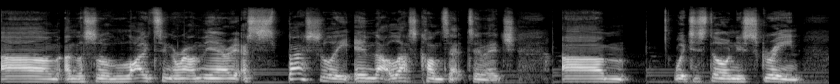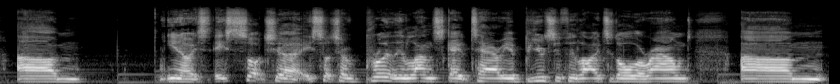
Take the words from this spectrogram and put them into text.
um, and the sort of lighting around the area, especially in that last concept image, um, which is still on your screen. Um, you know, it's it's such a it's such a brilliantly landscaped area, beautifully lighted all around. Um,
